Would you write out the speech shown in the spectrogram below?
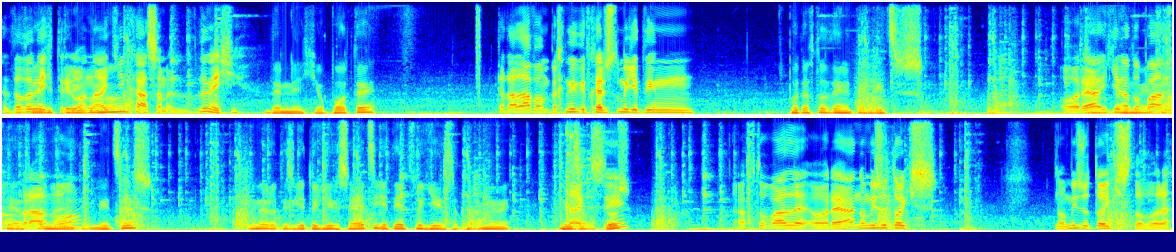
Εδώ Αυτό δεν έχει έχει τριγωνάκι. τρίγωνο. Χάσαμε. Δεν έχει. Δεν έχει, οπότε... Καταλάβαμε παιχνίδι. Ευχαριστούμε για την. Οπότε αυτό δεν είναι τελίτσες. Ωραία. Να Γύρνα το κάνουμε έτσι, πάνω. ώστε αυτό να Μπράβο. είναι τελίτσες. Μην με ρωτήσεις γιατί το γύρισα έτσι, γιατί έτσι το γύρισα τώρα. Μην, με- μην είσαι από Εντάξει. αυτούς. Αυτό βάλε. Ωραία. Νομίζω το έχεις. Νομίζω το έχεις το δώρα.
